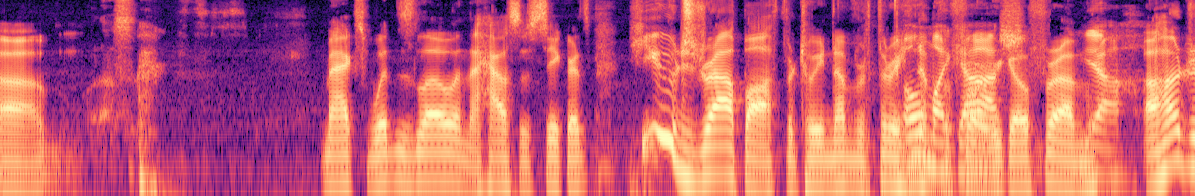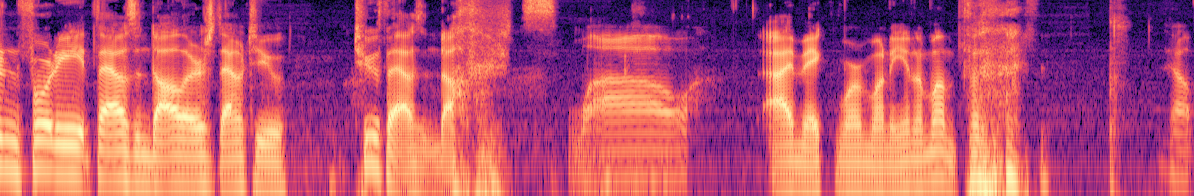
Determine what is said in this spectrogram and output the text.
Um, Max Winslow and the House of Secrets. Huge drop off between number three and Oh number my four. gosh. We go from Yeah. $148,000 down to $2,000. Wow. I make more money in a month. Yep.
